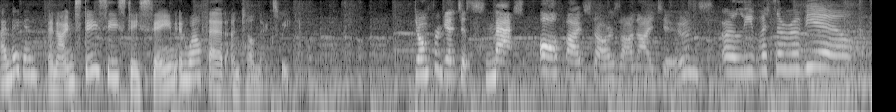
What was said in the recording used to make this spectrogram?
I'm Meghan. And I'm Stacie. Stay sane and well fed until next week. Don't forget to smash all five stars on iTunes. Or leave us a review.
